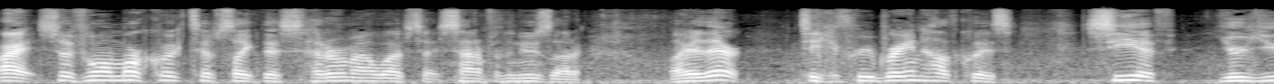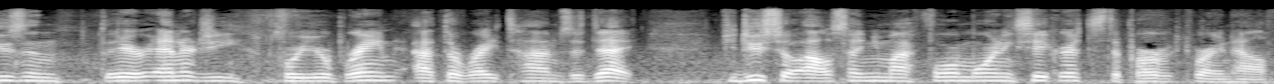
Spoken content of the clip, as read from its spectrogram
All right. So if you want more quick tips like this, head over to my website, sign up for the newsletter. While you're there, take your free brain health quiz. See if you're using your energy for your brain at the right times of day. If you do so, I'll send you my four morning secrets to perfect brain health.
